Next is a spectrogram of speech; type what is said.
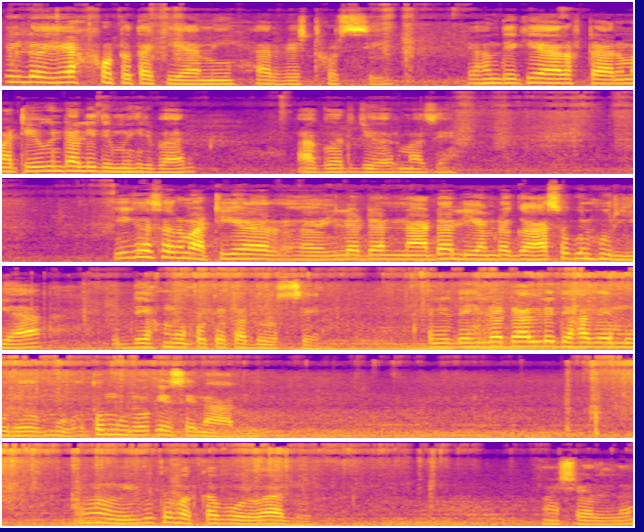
হইল এক ফটো তাকিয়ে আমি হারভেস্ট করছি। এখন দেখি আর একটা আর মাটিও কিন্তু ডালি দিমু হিরবার, আগর জিওর মাঝে। এই গাছের মাটি আর ইলা না ডালি আমরা গাছ ওগুন হুরিয়া দেখমু কতটা ধরছে। এখানে দেখিলা ডাললে দেখা যায় মুড়ো অত মুড়ো গেছে না আলু। ও, এগুলো তো বাক্কা বড় আলু। মাশাল্লাহ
